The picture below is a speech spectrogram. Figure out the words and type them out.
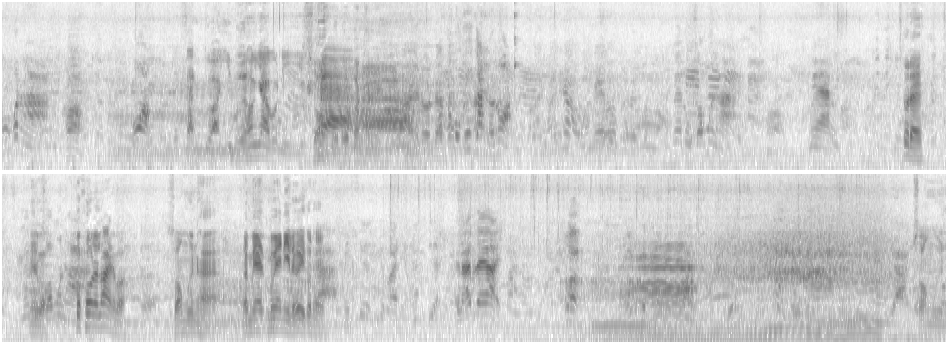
หกพันห้าพ่อว้าสั่นตัวอีเบอร์เขายาวกว่านี้สองหมื่นหกพันห้าตายโดนแล้วก็บ่คือกันเหรอเนาะแม่ลูกอะไรก่อนแม่ลูกสองหมื่นห้าแม่นตัวใดนี่บ่สองหมื่นห้าตัวโคตรไล่ๆน่ะบ่สองหมื่นห้าแต่แม่แม่นี่เลยตัวไหนเป็นเชื่อที่ว่าเนี่ยหกเดือนไอ้ร้ายไปได้ไอ้สองหมื่น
